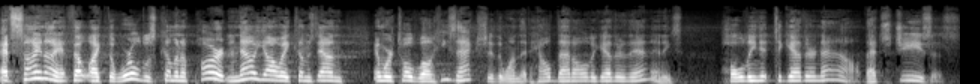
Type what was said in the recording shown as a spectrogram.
At Sinai, it felt like the world was coming apart, and now Yahweh comes down and we're told, well, he's actually the one that held that all together then, and he's holding it together now. That's Jesus.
